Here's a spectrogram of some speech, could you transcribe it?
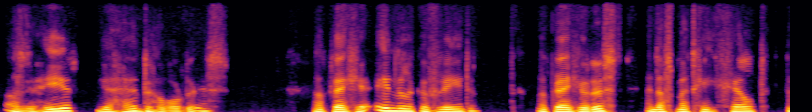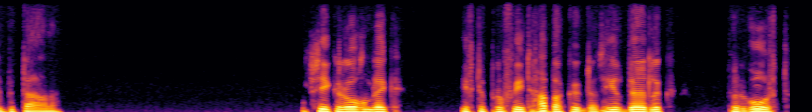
Als de Heer je herder geworden is, dan krijg je innerlijke vrede, dan krijg je rust en dat is met geen geld te betalen. Op zeker ogenblik heeft de profeet Habakkuk dat heel duidelijk verwoord.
